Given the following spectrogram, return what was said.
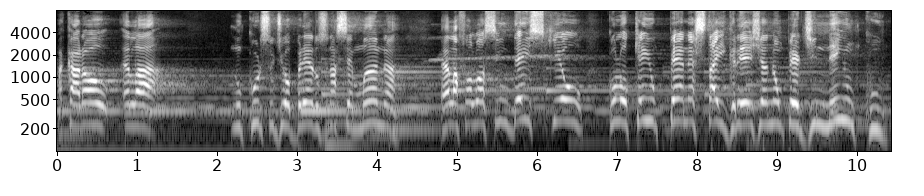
a Carol, ela no curso de obreiros na semana, ela falou assim: desde que eu coloquei o pé nesta igreja, não perdi nenhum culto.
